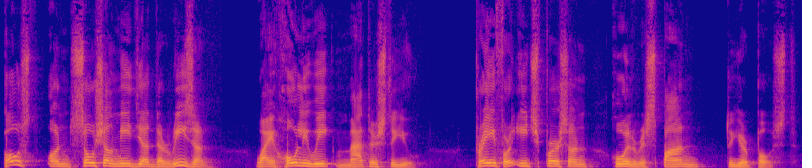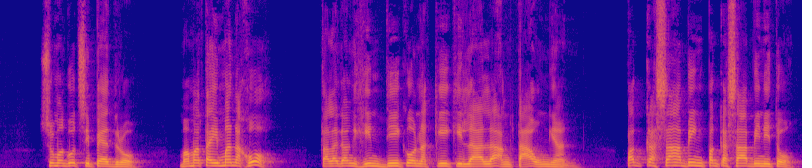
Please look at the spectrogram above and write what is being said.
Post on social media the reason why Holy Week matters to you. Pray for each person who will respond to your post. Sumagot si Pedro, Mamatay man ako, talagang hindi ko nakikilala ang taong yan. Pagkasabing pagkasabi nito,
